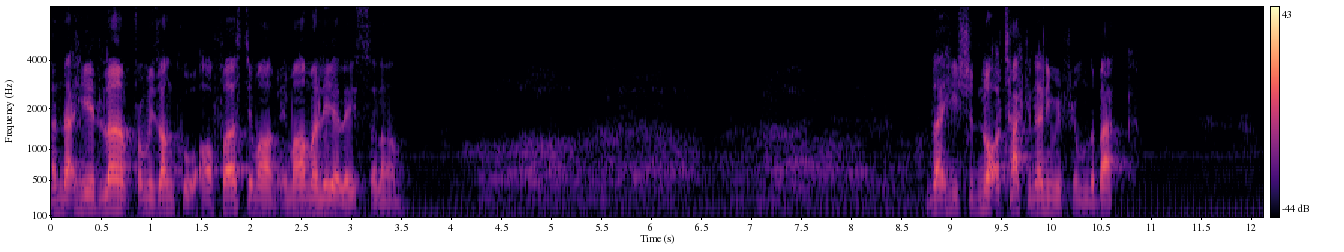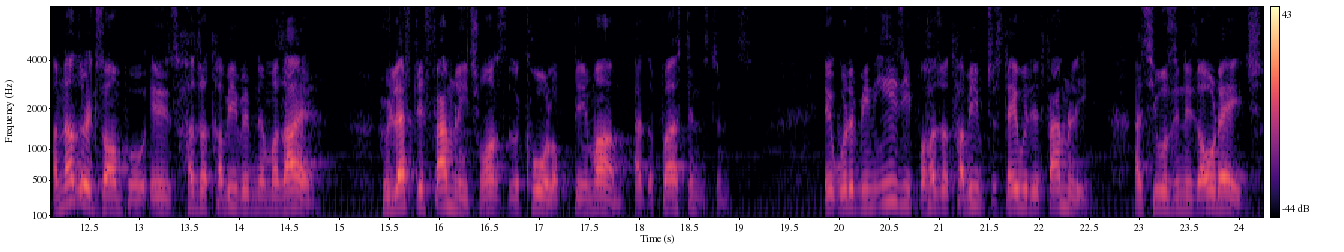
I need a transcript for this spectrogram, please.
and that he had learnt from his uncle, our first Imam, Imam Ali alayhi salam. That he should not attack an enemy from the back. Another example is Hazrat Habib ibn Mazahir, who left his family to answer the call of the Imam at the first instance. It would have been easy for Hazrat Habib to stay with his family as he was in his old age.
